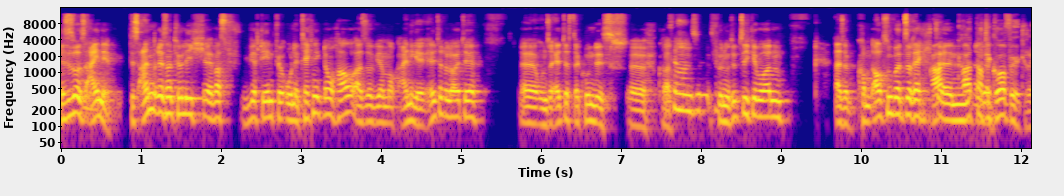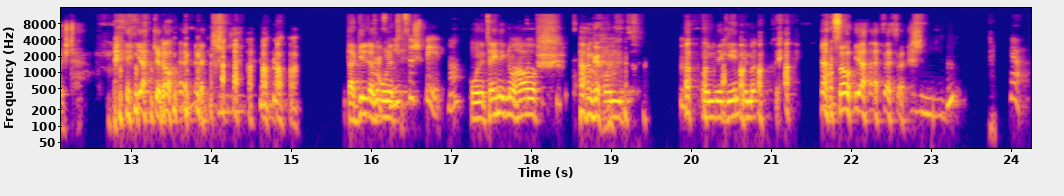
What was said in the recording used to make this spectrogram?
Das ist so das eine. Das andere ist natürlich, äh, was wir stehen für ohne Technik-Know-how. Also wir haben auch einige ältere Leute. Äh, unser ältester Kunde ist äh, gerade 75. 75. geworden. Also kommt auch super zurecht. Gerade ähm, also, noch die Kurve gekriegt. ja, genau. da gilt also ohne, nie zu spät, ne? ohne Technik-Know-how. Danke. Und, und wir gehen immer. Ach so, ja. Also, mhm. Ja.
